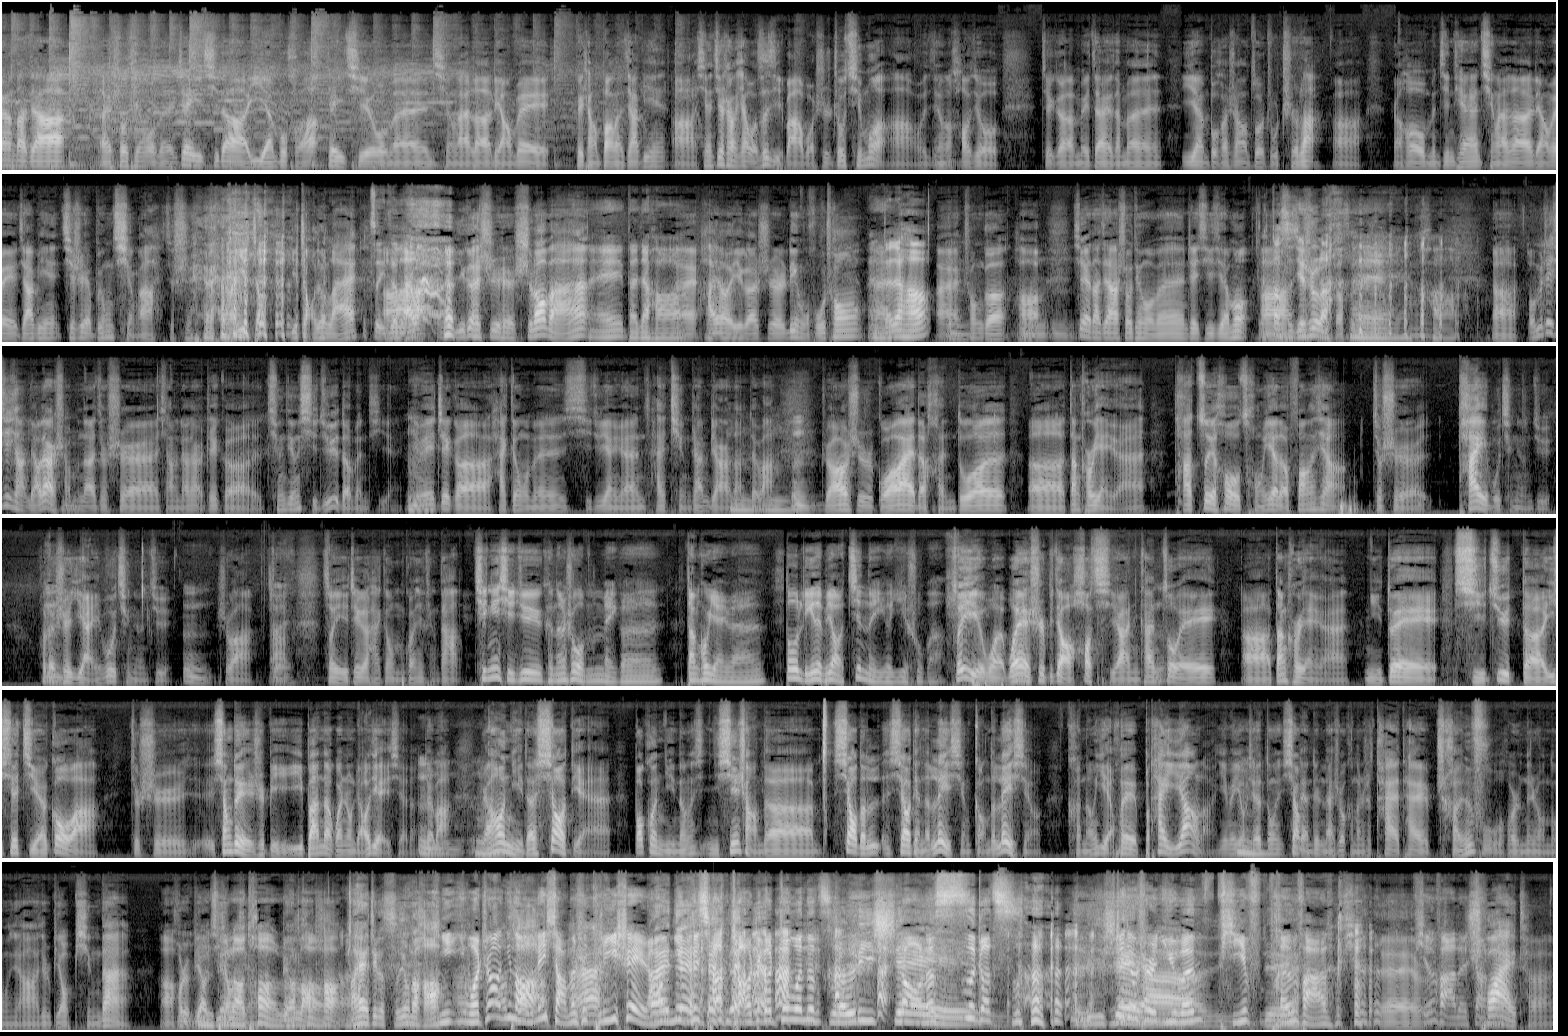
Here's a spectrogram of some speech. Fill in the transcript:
欢迎大家来收听我们这一期的《一言不合》。这一期我们请来了两位非常棒的嘉宾啊，先介绍一下我自己吧，我是周奇墨啊，我已经好久这个没在咱们《一言不合》上做主持了啊。然后我们今天请来了两位嘉宾，其实也不用请啊，就是 一找一找就来，自己就来了。啊。一个是石老板，哎，大家好。哎，还有一个是令狐冲，哎大家好，哎，嗯。冲哥好，嗯嗯。谢谢大家收听我们这期节目，啊到此结束了。到此结束哎嗯，好，啊，我们这期想聊点什么呢？就是想聊点这个情景喜剧的问题，因为这个还跟我们喜剧演员还挺沾边的，嗯。对吧？嗯嗯。主要是国外的很多呃单口演员，他最后从业的方向就是拍一部情景剧，或者是演一部情景剧，嗯，是吧？对啊，，所以这个还跟我们关系挺大的。情景喜剧可能是我们每个单口演员都离得比较近的一个艺术吧。所以我我也是比较好奇啊，你看嗯作为啊、呃单口演员，你对喜剧的一些结构啊，就是相对是比一般的观众了解一些的，对吧？嗯？嗯然后你的笑点，包括你能你欣赏的笑的笑点的类型、梗的类型，可能也会不太一样了，因为有些嗯。东西笑点对你来说可能是太太沉浮或者那种东西啊，就是比较平淡啊，或者比较嗯技巧性的、老套比较老老套。哎，这个词用的好，你我知道你脑子里想的是哎。cliche，然后你对。就想找这个中文的词，找了四个词，这就是语文贫贫乏贫呃贫乏的 trite 啊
